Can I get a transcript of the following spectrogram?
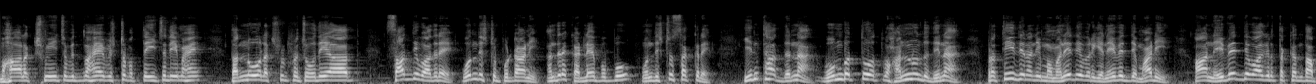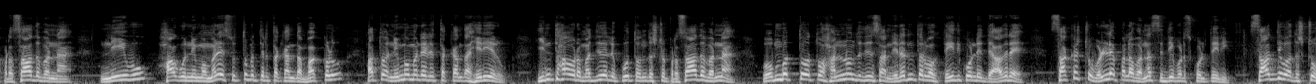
ಮಹಾಲಕ್ಷ್ಮೀ ಚ ವಿದ್ಮಹೆ, ವಿಷ್ಣುಪತ್ತೈ ಚ ಧೀಮಹೆ, ತನ್ನೋ ಲಕ್ಷ್ಮಿ ಪ್ರಚೋದಯಾತ್. ಸಾಧ್ಯವಾದರೆ ಒಂದಿಷ್ಟು ಪುಟಾಣಿ, ಅಂದರೆ ಕಡಲೆಪಪ್ಪು, ಒಂದಿಷ್ಟು ಸಕ್ಕರೆ. ಇಂತಹದ್ದನ್ನು ಒಂಬತ್ತು ಅಥವಾ ಹನ್ನೊಂದು ದಿನ ಪ್ರತಿದಿನ ನಿಮ್ಮ ಮನೆ ದೇವರಿಗೆ ನೈವೇದ್ಯ ಮಾಡಿ, ಆ ನೈವೇದ್ಯವಾಗಿರ್ತಕ್ಕಂಥ ಪ್ರಸಾದವನ್ನು ನೀವು ಹಾಗೂ ನಿಮ್ಮ ಮನೆ ಸುತ್ತಮುತ್ತಿರ್ತಕ್ಕಂಥ ಮಕ್ಕಳು ಅಥವಾ ನಿಮ್ಮ ಮನೆಯಲ್ಲಿರ್ತಕ್ಕಂಥ ಹಿರಿಯರು, ಇಂತಹವರ ಮಧ್ಯದಲ್ಲಿ ಕೂತು ಒಂದಷ್ಟು ಪ್ರಸಾದವನ್ನು ಒಂಬತ್ತು ಅಥವಾ ಹನ್ನೊಂದು ದಿವಸ ನಿರಂತರವಾಗಿ ತೆಗೆದುಕೊಂಡಿದ್ದೆ ಆದರೆ ಸಾಕಷ್ಟು ಒಳ್ಳೆ ಫಲವನ್ನು ಸಿದ್ಧಿಪಡಿಸ್ಕೊಳ್ತೀರಿ. ಸಾಧ್ಯವಾದಷ್ಟು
